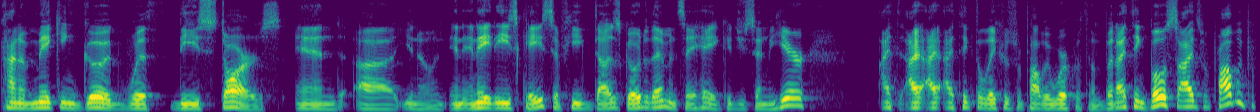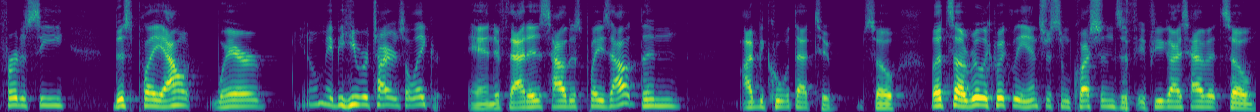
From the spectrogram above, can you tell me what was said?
kind of making good with these stars. And, uh, you know, in, in AD's case, if he does go to them and say, hey, could you send me here? I, th- I, I think the Lakers would probably work with him. But I think both sides would probably prefer to see this play out where, you know, maybe he retires a Laker. And if that is how this plays out, then I'd be cool with that too. So let's uh, really quickly answer some questions if, if you guys have it. So,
